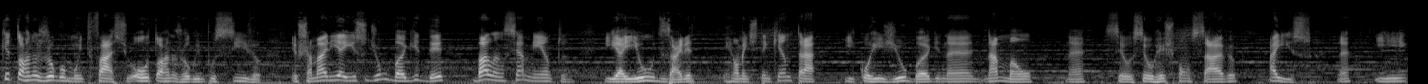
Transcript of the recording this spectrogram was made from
que torna o jogo muito fácil ou torna o jogo impossível. Eu chamaria isso de um bug de balanceamento. E aí o designer realmente tem que entrar e corrigir o bug né, na mão, né, ser o seu responsável a isso. Né? E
